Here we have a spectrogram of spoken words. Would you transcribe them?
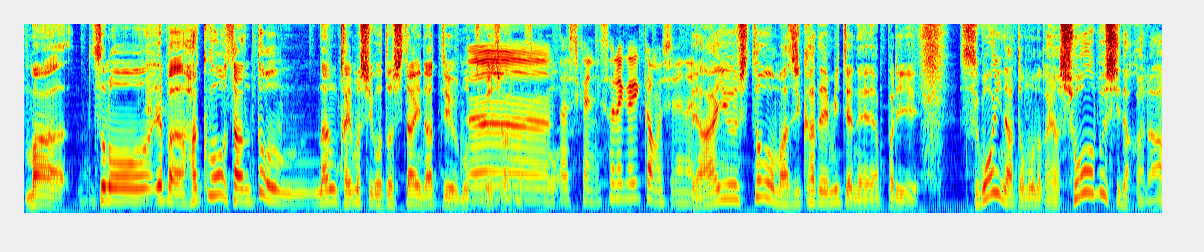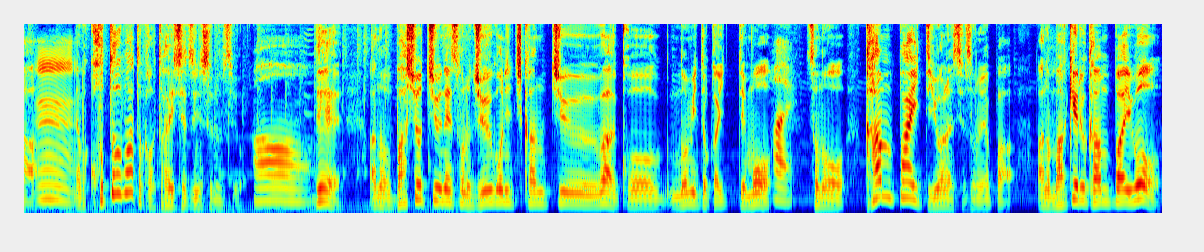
まあそのやっぱ白鵬さんと何回も仕事したいなっていうモチベーションありますけど。確かにそれがいいかもしれない。でああいう人を間近で見てねやっぱりすごいなと思うのが勝負師だから、うん。やっぱ言葉とかを大切にするんですよ。あであの場所中ねその15日間中はこう飲みとか行っても、あはい。その乾杯って言わないんですよ。そのやっぱあの負ける乾杯を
